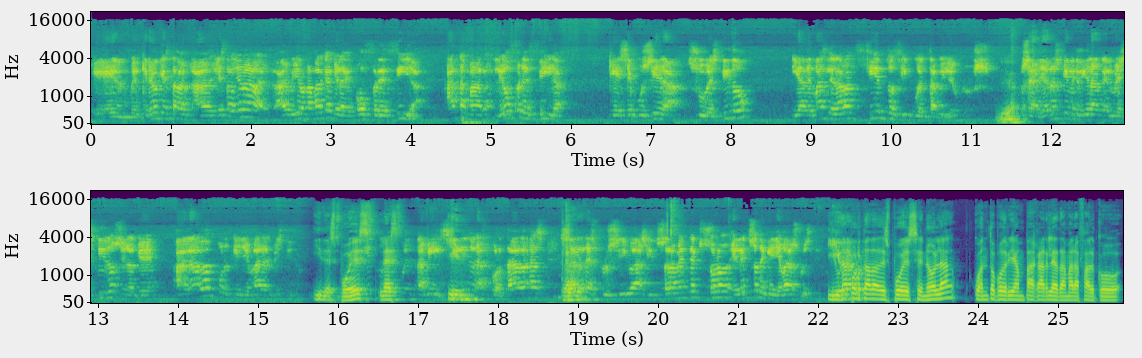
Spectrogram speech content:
eh, creo que mañana había una marca que le ofrecía a Tamara, le ofrecía que se pusiera su vestido y además le daban 150.000 euros. O sea, ya no es que le dieran el vestido, sino que pagaban porque llevara el vestido. Y después las... 150.000, sin las portadas, Claro. sin la exclusiva, sin solamente solo el hecho de que llevara su vestido. Y una portada después en Ola, ¿cuánto podrían pagarle a Tamara Falcó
